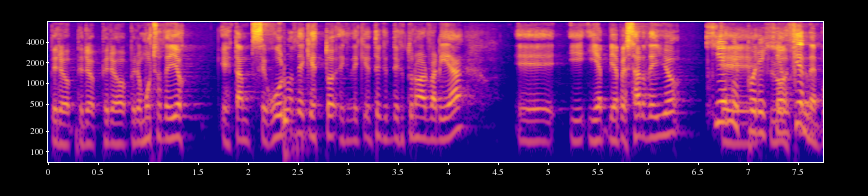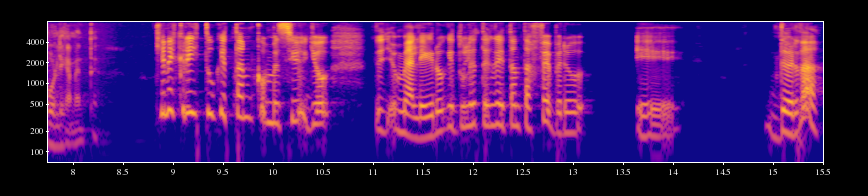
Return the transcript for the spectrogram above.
pero, pero, pero, pero muchos de ellos están seguros de que esto, de que, esto es una barbaridad eh, y, y, a, pesar de ello, lo defienden públicamente. ¿Quiénes crees tú que están convencidos? Yo, yo me alegro que tú les tengas tanta fe, pero eh, de verdad,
